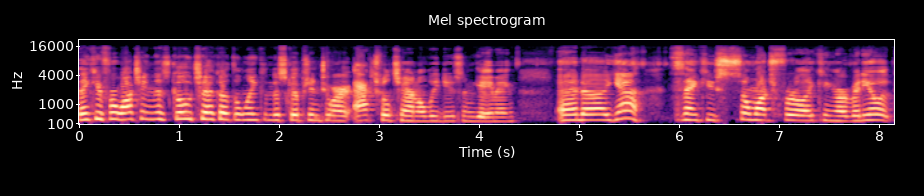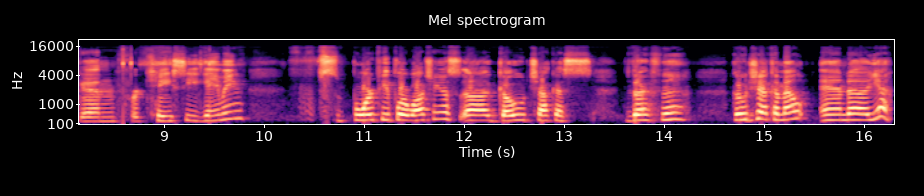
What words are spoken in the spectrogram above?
thank you for watching this. Go check out the link in the description to our actual channel. We do some gaming. And, uh, yeah, thank you so much for liking our video. Again, for KC Gaming. more people are watching us. Uh, go check us. Go check them out. And, uh, yeah,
